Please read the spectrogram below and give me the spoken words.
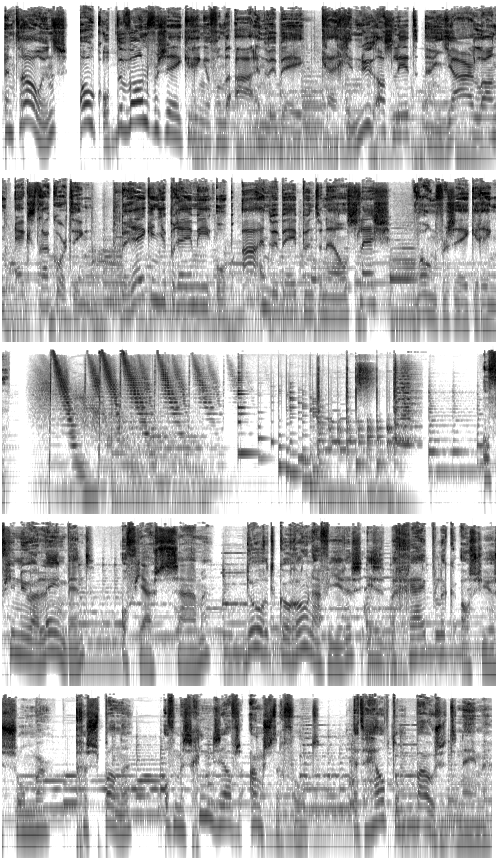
en trouwens, ook op de woonverzekeringen van de ANWB krijg je nu als lid een jaar lang extra korting. Bereken je premie op anwb.nl slash woonverzekering. Of je nu alleen bent, of juist samen, door het coronavirus is het begrijpelijk als je je somber, gespannen of misschien zelfs angstig voelt. Het helpt om pauze te nemen.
